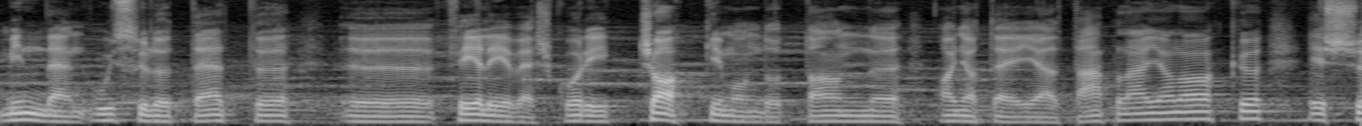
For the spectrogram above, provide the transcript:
minden újszülöttet fél éves korig csak kimondottan anyatejjel tápláljanak, és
